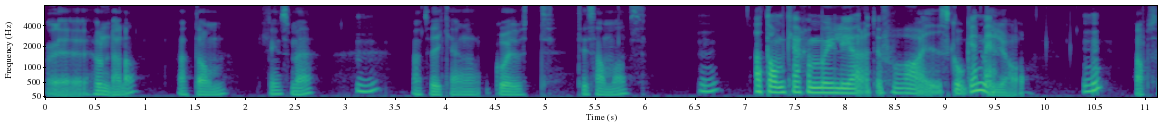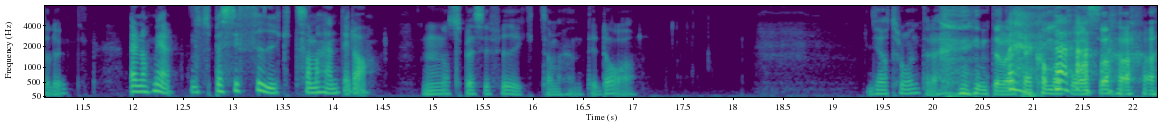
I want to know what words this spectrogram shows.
eh, eh, hundarna, att de finns med Mm. Att vi kan gå ut tillsammans. Att de kanske möjliggör att du får vara i skogen mer. Ja, Mm. absolut. Är det något mer? Något specifikt som har hänt idag? Mm, något specifikt som har hänt idag? Jag tror inte det. inte vad jag kan komma på så här.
